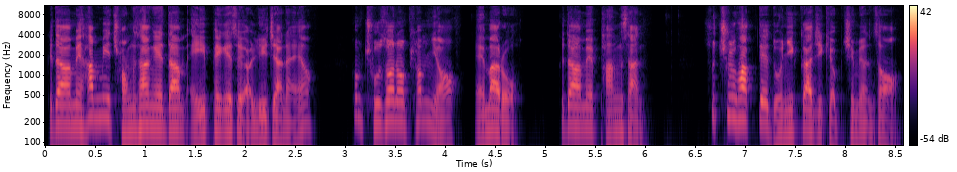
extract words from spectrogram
그 다음에 한미 정상회담 에이펙에서 열리잖아요. 그럼 조선업 협력, MRO, 그 다음에 방산, 수출 확대 논의까지 겹치면서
